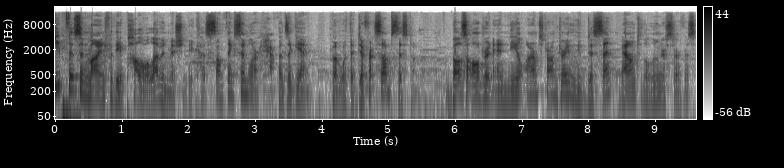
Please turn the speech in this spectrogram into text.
Keep this in mind for the Apollo 11 mission because something similar happens again, but with a different subsystem. Buzz Aldrin and Neil Armstrong during the descent down to the lunar surface,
